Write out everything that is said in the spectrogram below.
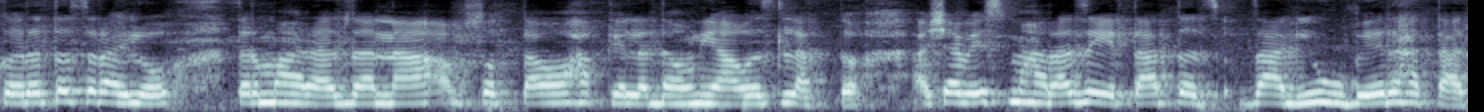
करतच राहिलो तर महाराजांना स्वतः हाकेला धावून यावंच लागतं. अशा त्यावेळेस महाराज येतातच जागी उभे राहतात.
